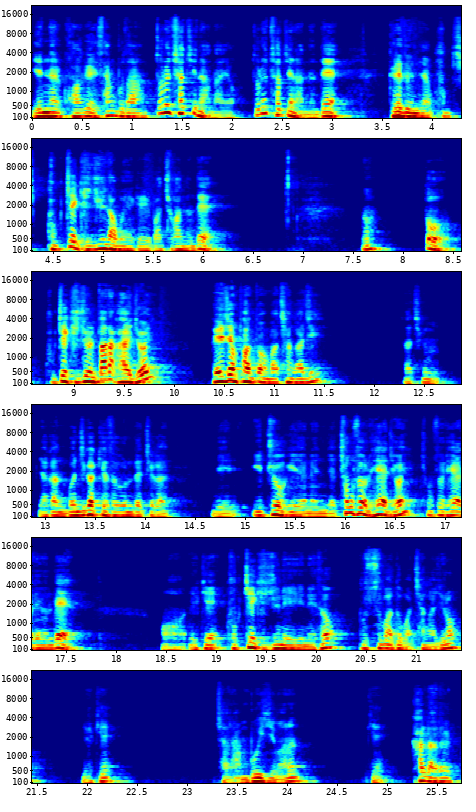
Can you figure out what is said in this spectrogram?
옛날 과거의 상보다 뚜렷하지는 않아요. 뚜렷하지는 않는데 그래도 이제 국, 보니까 이렇게 맞춰갔는데 어? 또 국제 기준을 따라가야죠. 배전판 또한 마찬가지. 자 지금 약간 먼지가 껴서 그런데 제가 이제 입주하기 전에 이제 청소를 해야죠. 청소를 해야 되는데 어, 이렇게 국제 기준에 인해서 부스바도 마찬가지로 이렇게 잘 안 보이지만은 이렇게 칼라를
